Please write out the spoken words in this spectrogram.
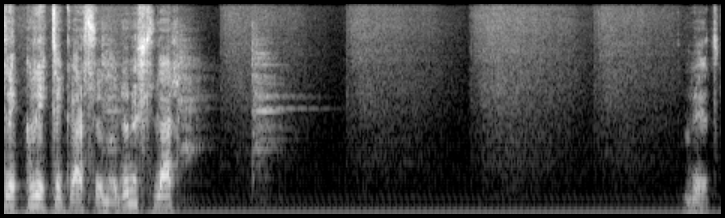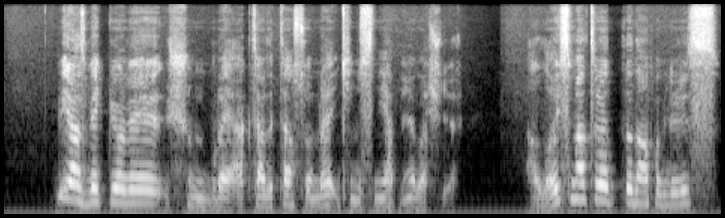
Direkt Greg Tech versiyonuna dönüştüler. Evet. Biraz bekliyor ve şunu buraya aktardıktan sonra ikincisini yapmaya başlıyor. Alloy Smelter'da da ne yapabiliriz?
